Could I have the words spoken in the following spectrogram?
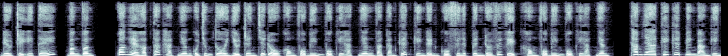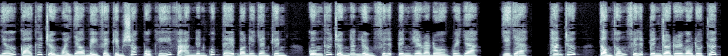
điều trị y tế, vân vân. Quan hệ hợp tác hạt nhân của chúng tôi dựa trên chế độ không phổ biến vũ khí hạt nhân và cam kết kiên định của Philippines đối với việc không phổ biến vũ khí hạt nhân. Tham gia ký kết biên bản ghi nhớ có Thứ trưởng Ngoại giao Mỹ về kiểm soát vũ khí và an ninh quốc tế Bonnie Jenkins, cùng Thứ trưởng Năng lượng Philippines Gerardo Guilla. Gia. Tháng trước, Tổng thống Philippines Rodrigo Duterte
